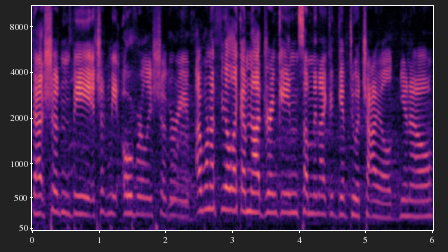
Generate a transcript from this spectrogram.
that shouldn't be it shouldn't be overly sugary. I want to feel like I'm not drinking something I could give to a child, you know.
